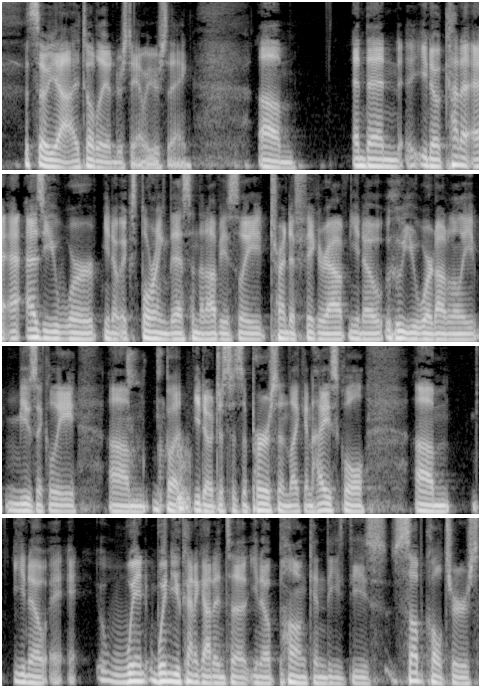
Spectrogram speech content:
so yeah, I totally understand what you're saying. Um, and then you know, kind of as you were you know exploring this, and then obviously trying to figure out you know who you were not only musically, um, but you know just as a person, like in high school. Um, you know when when you kind of got into you know punk and these these subcultures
